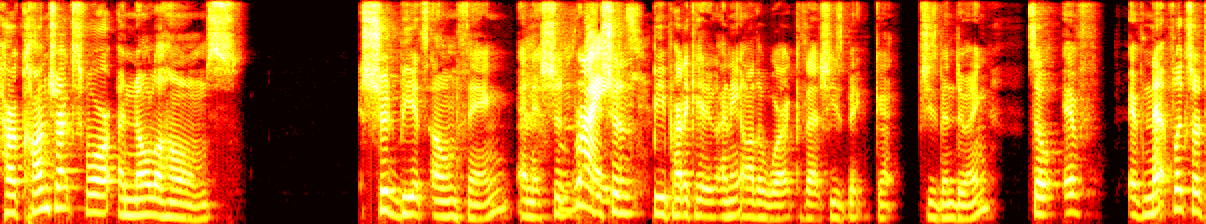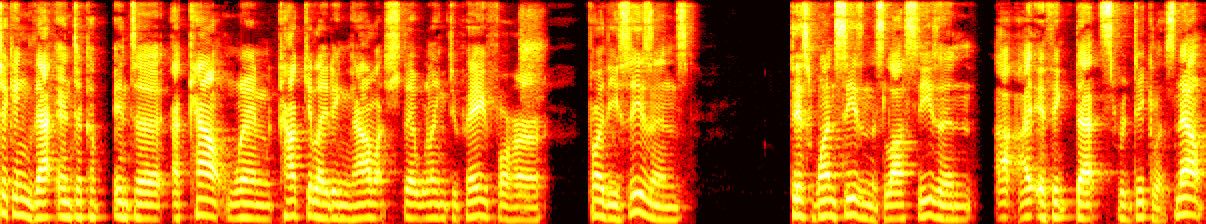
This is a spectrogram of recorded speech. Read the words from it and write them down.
her contracts for Enola Holmes should be its own thing and it shouldn't right. it shouldn't be predicated on any other work that she's been she's been doing. So if if Netflix are taking that into into account when calculating how much they're willing to pay for her for these seasons, this one season, this last season, I, I think that's ridiculous. Now,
